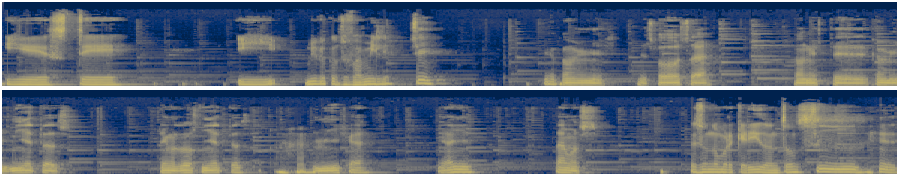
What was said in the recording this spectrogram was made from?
y este y vive con su familia. Sí, yo con mi, mi esposa, con este, con mis nietas. Tengo dos nietas Ajá. y mi hija. Y ahí estamos. Es un hombre querido, entonces. Sí,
